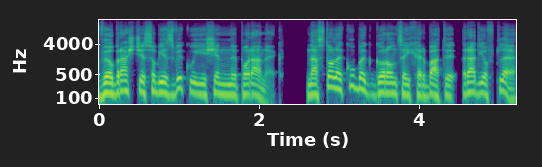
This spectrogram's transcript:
Wyobraźcie sobie zwykły jesienny poranek. Na stole kubek gorącej herbaty, radio w tle,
